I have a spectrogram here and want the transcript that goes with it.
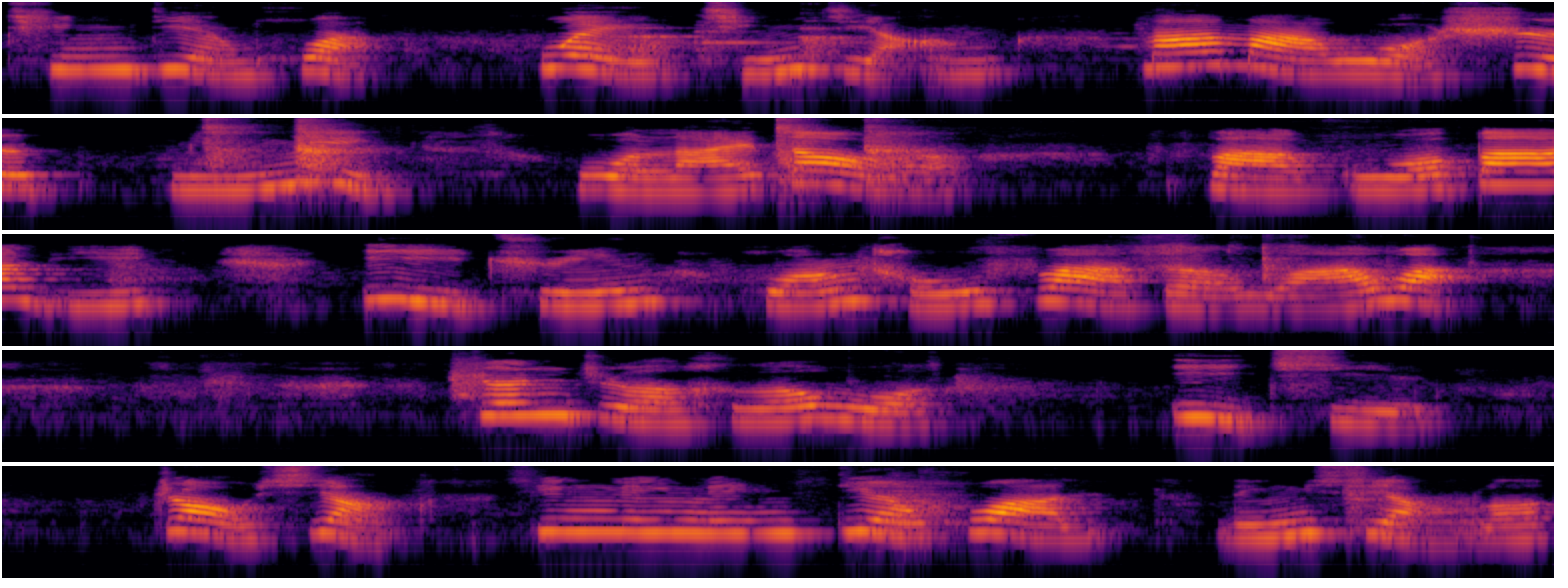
听电话，喂，请讲。妈妈，我是明明，我来到了法国巴黎。一群黄头发的娃娃争着和我一起照相。叮铃铃，电话铃响了。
